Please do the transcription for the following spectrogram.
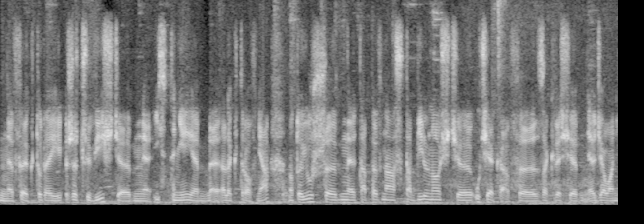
w której rzeczywiście istnieje elektrownia, no to już ta pewna stabilność e, ucieka w zakresie działań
